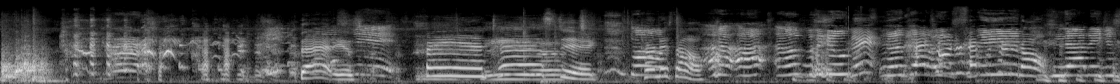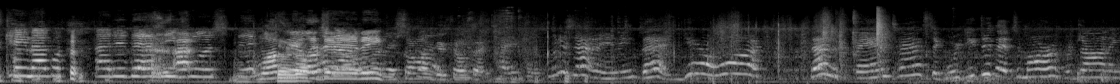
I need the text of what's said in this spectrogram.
That is fantastic. Turn this off. Daddy just came out with I did Daddy pushed it. Well, Turn really. Daddy. Your song because that table. What is that, Annie? That, you know what? That is fantastic. Will you do that tomorrow for Johnny?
